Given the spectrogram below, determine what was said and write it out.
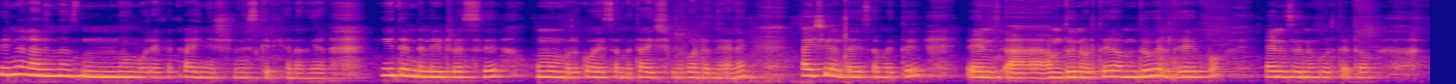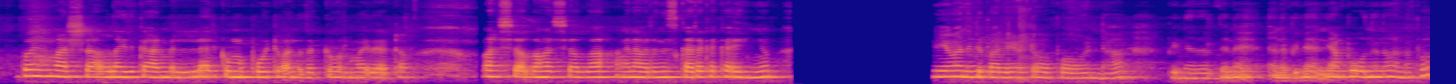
പിന്നെ എല്ലാവരും നോമ്പൂരൊക്കെ കഴിഞ്ഞ ശേഷം നിസ്കരിക്കാൻ ഇറങ്ങിയാണ് ഈ ഡ്രസ്സ് മുമ്പൊക്കെ പോയ സമയത്ത് ഐശുവിന് കൊണ്ടുവന്നതാണ്. ഐശു വലുതായ സമയത്ത് അംദുവിനടുത്ത് അംദു വലുതായപ്പോൾ എൻസിനും കൊടുത്തിട്ടോ. അപ്പോൾ ഈ മഷാല്ല ഇത് കാണുമ്പോൾ എല്ലാവർക്കും ഉമ്മ പോയിട്ട് വന്നതൊക്കെ ഓർമ്മ വരും കേട്ടോ. മഷാല്ല മഷാല്ല അങ്ങനെ അവരെ നിസ്കാരമൊക്കെ കഴിഞ്ഞു. നീ വന്നിട്ട് പറയാം കേട്ടോ പോവണ്ട. പിന്നെ അതുപോലെ തന്നെ പിന്നെ ഞാൻ പോകുന്നെന്ന് പറഞ്ഞപ്പോൾ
